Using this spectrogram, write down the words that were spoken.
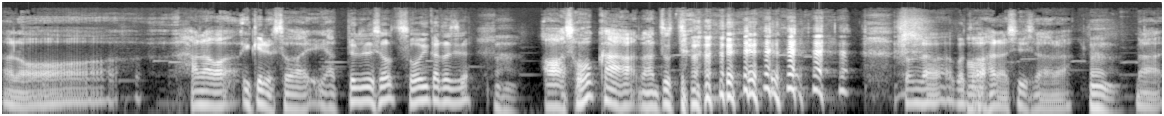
あの花はいける人はやってるでしょ？そういう形で。うん「ああそうか」なんつって。そんなことを話ししながらうん。まあ、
